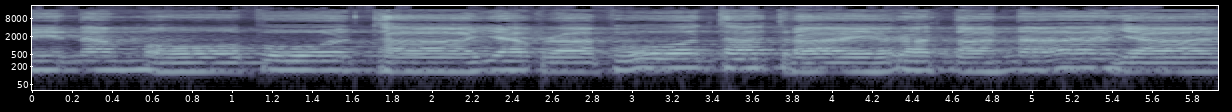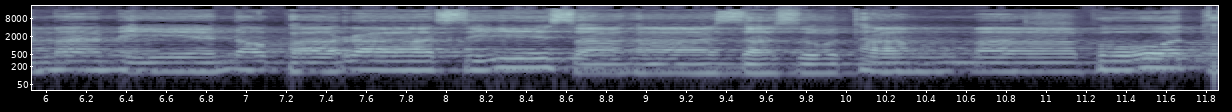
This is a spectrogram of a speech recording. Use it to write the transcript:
มินโมพุทธายะพระพุทธไตรรัตนายานมณีนพราศีสหัสสุธรรมาพุทโธ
